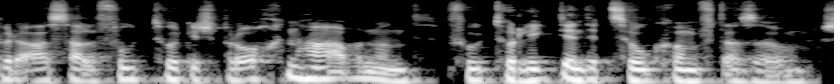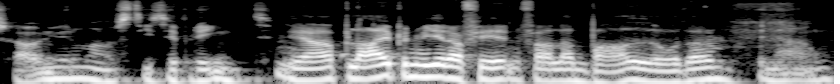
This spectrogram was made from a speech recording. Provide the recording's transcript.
über Asal Futur gesprochen haben und Futur liegt in der Zukunft, also schauen wir mal, was diese bringt. Ja, bleiben wir auf jeden Fall am Ball, oder? Genau.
